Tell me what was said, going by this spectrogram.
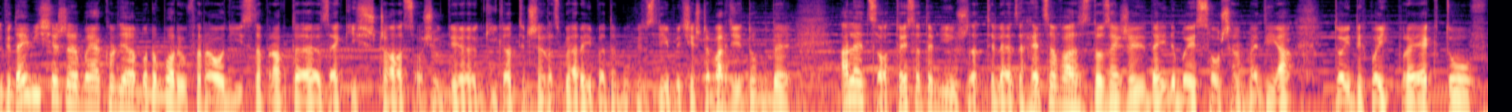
Wydaje mi się, że moja kolonia Monomorium Faraonis naprawdę za jakiś czas osiągnie gigantyczne rozmiary i będę mógł z niej być jeszcze bardziej dumny. Ale co, to jest ode mnie już na tyle. Zachęcam Was do zajrzenia na inne moje social media, do innych moich projektów.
